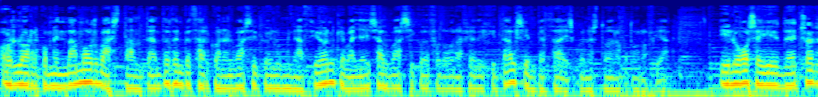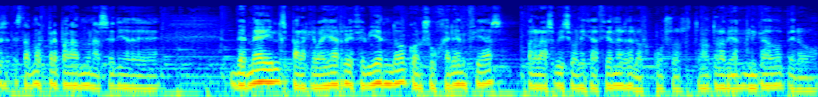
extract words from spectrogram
os lo recomendamos bastante. Antes de empezar con el básico de iluminación, que vayáis al básico de fotografía digital si empezáis con esto de la fotografía. Y luego seguir. De hecho, es- estamos preparando una serie de, de mails para que vayáis recibiendo con sugerencias para las visualizaciones de los cursos. Esto no te lo había explicado, pero,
